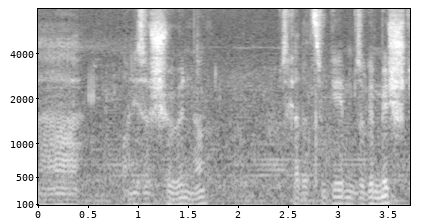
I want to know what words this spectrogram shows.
Ah, auch nicht so schön, ne? Muss ich gerade zugeben, so gemischt.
